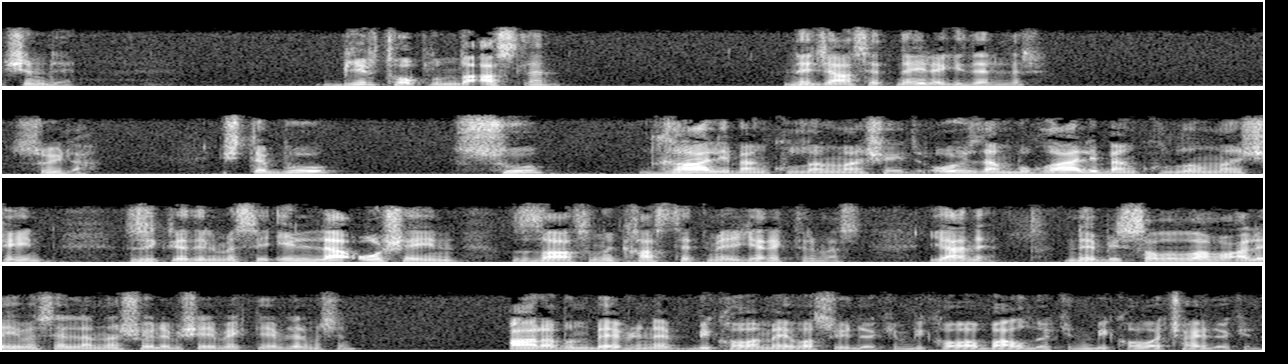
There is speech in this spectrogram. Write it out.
Şimdi bir toplumda aslen necaset neyle giderilir? Suyla. İşte bu su galiben kullanılan şeydir. O yüzden bu galiben kullanılan şeyin zikredilmesi illa o şeyin zatını kastetmeyi gerektirmez. Yani Nebi sallallahu aleyhi ve sellem'den şöyle bir şey bekleyebilir misin? Arap'ın bevrine bir kova meyve suyu dökün, bir kova bal dökün, bir kova çay dökün.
